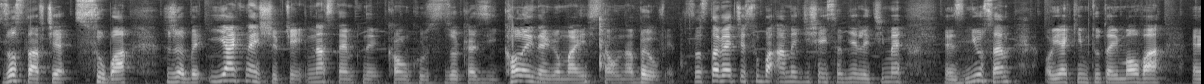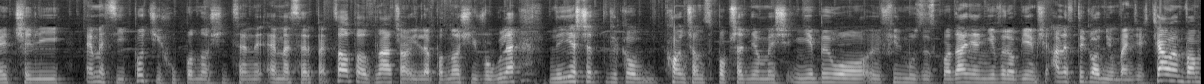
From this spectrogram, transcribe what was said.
zostawcie suba, żeby jak najszybciej następny konkurs z okazji kolejnego milestone'a był. Więc zostawiacie suba, a my dzisiaj sobie lecimy z newsem, o jakim tutaj mowa, e, czyli MSI po cichu podnosi ceny MSRP. Co to oznacza, o ile podnosi w ogóle? Jeszcze tylko kończąc poprzednią myśl, nie było filmu ze składania, nie wyrobiłem się, ale w tygodniu będzie. Chciałem Wam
